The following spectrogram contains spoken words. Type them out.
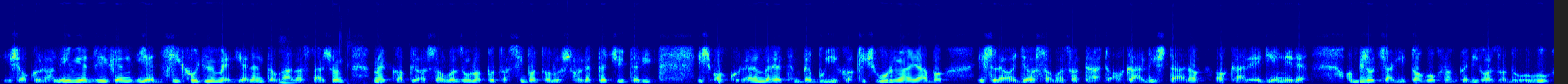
És akkor a névjegyzéken jegyzik, hogy ő megjelent a választáson, megkapja a szavazólapot, a hivatalosan lepecsételik, és akkor elmehet, bebújik a kis urnájába, és leadja a szavazatát, akár listára, akár egyénire. A bizottsági tagoknak pedig az a dolguk,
